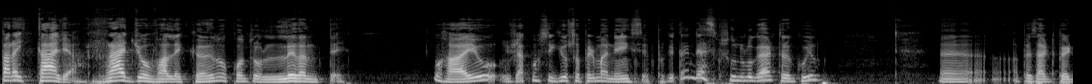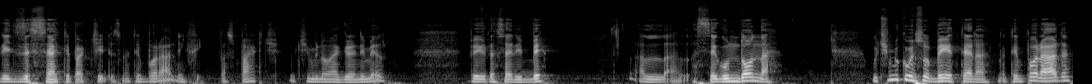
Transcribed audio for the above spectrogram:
para a Itália, Radio Vallecano contra o Levante. O Raio já conseguiu sua permanência, porque está em 12 lugar, tranquilo. É, apesar de perder 17 partidas na temporada, enfim, faz parte. O time não é grande mesmo. Veio da Série B, a, a, a segundona. O time começou bem até na, na temporada,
